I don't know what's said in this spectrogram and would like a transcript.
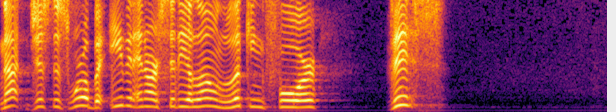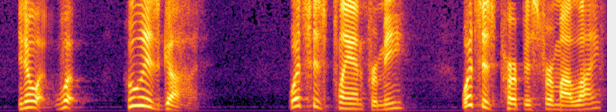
not just this world, but even in our city alone, looking for this. You know what? what who is God? What's his plan for me? What's his purpose for my life?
